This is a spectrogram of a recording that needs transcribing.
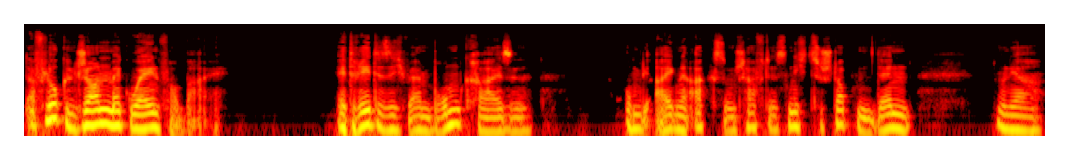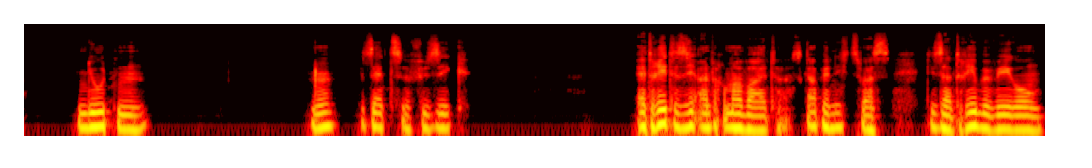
Da flog John McWayne vorbei. Er drehte sich wie ein Brummkreisel um die eigene Achse und schaffte es nicht zu stoppen, denn, nun ja, Newton, ne, Gesetze, Physik, er drehte sich einfach immer weiter. Es gab ja nichts, was dieser Drehbewegung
